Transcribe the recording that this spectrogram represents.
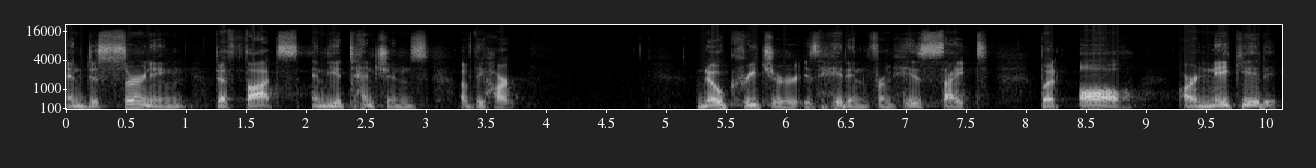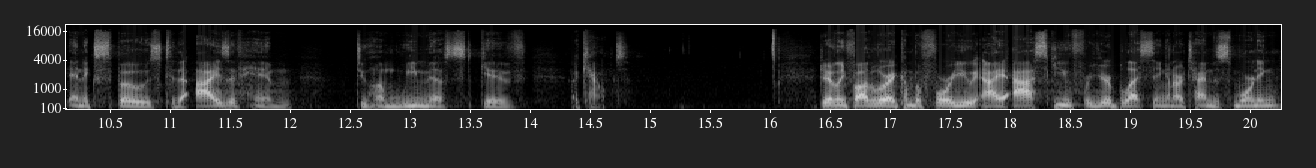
and discerning the thoughts and the attentions of the heart. No creature is hidden from his sight, but all are naked and exposed to the eyes of him to whom we must give account. Dear Heavenly Father, Lord, I come before you. I ask you for your blessing in our time this morning.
